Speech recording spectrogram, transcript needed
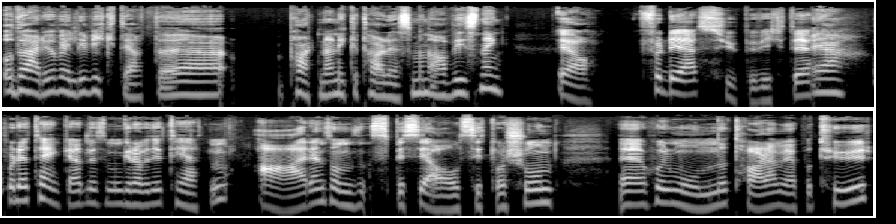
og da er det jo veldig viktig at uh, partneren ikke tar det som en avvisning. Ja. For det er superviktig. Ja. For det tenker jeg at liksom graviditeten er en sånn spesialsituasjon. Eh, hormonene tar deg med på tur,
